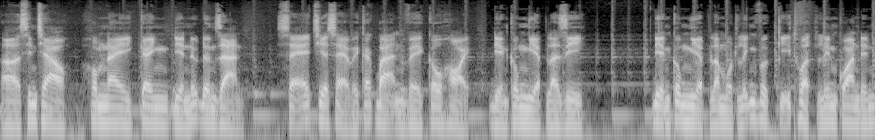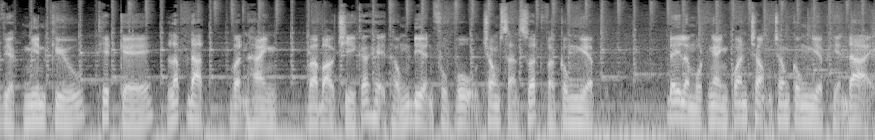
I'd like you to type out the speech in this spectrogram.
À, xin chào, hôm nay kênh Điền nước đơn giản sẽ chia sẻ với các bạn về câu hỏi điện công nghiệp là gì. Điện công nghiệp là một lĩnh vực kỹ thuật liên quan đến việc nghiên cứu, thiết kế, lắp đặt, vận hành và bảo trì các hệ thống điện phục vụ trong sản xuất và công nghiệp. Đây là một ngành quan trọng trong công nghiệp hiện đại,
